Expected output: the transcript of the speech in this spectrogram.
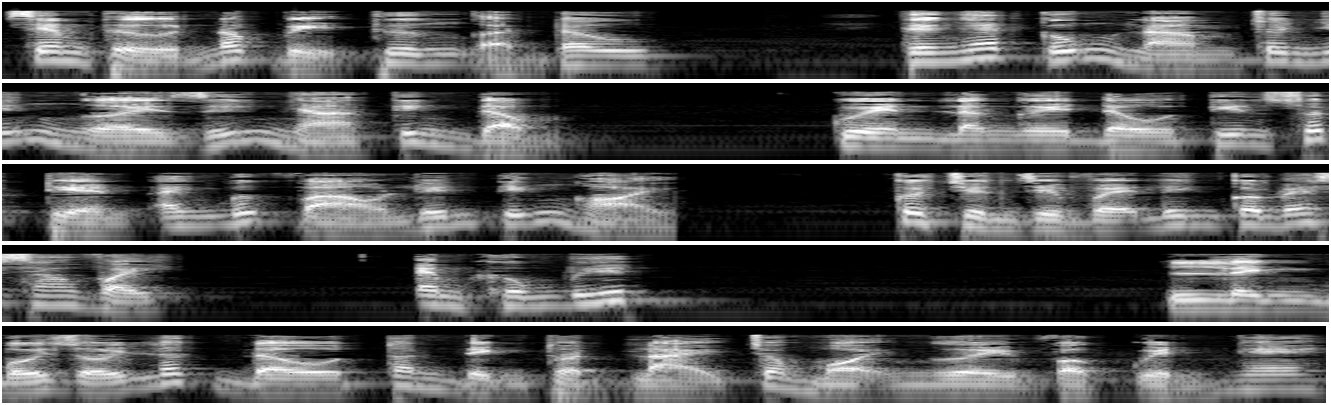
xem thử nó bị thương ở đâu. Tiếng hét cũng làm cho những người dưới nhà kinh động. Quyền là người đầu tiên xuất hiện, anh bước vào lên tiếng hỏi. Có chuyện gì vậy Linh con bé sao vậy? Em không biết. Linh bối rối lắc đầu toan định thuật lại cho mọi người và Quyền nghe.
